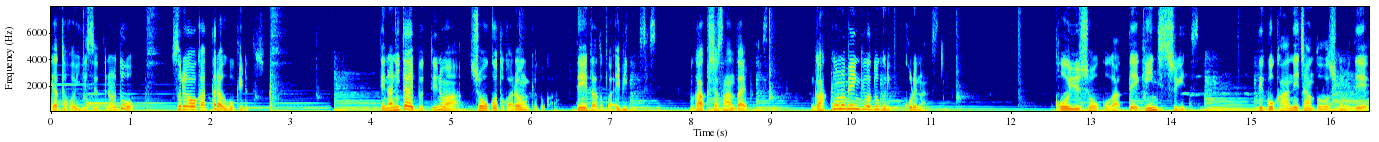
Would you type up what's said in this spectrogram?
やった方がいいですよってなると、それが分かったら動けると。で、何タイプっていうのは証拠とか論拠とかデータとかエビデンスですね。学者さんタイプですね。学校の勉強は特にこれなんですね。こういう証拠があって、現実主義ですね。で、五感でちゃんと落とし込めて、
